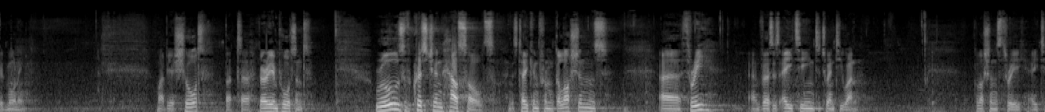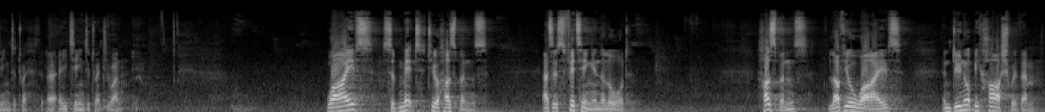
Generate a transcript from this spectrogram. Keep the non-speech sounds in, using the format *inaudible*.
Good morning. Might be a short, but uh, very important. Rules of Christian households. It's taken from Colossians uh, 3 and verses 18 to 21. Colossians 3 18 to, 20, uh, 18 to 21. Wives, submit to your husbands as is fitting in the Lord. Husbands, love your wives and do not be harsh with them.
